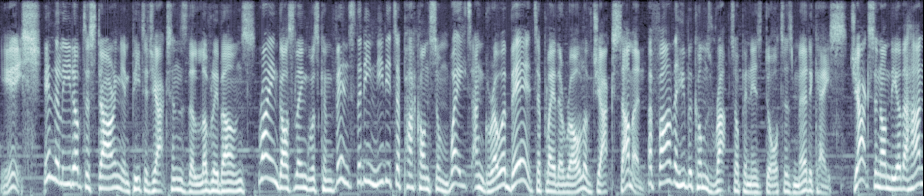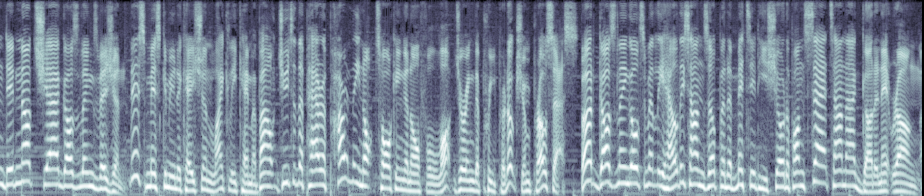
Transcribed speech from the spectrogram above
Yeesh. In the lead up to starring in Peter Jackson's The Lovely Bones, Ryan Gosling was convinced that he needed to pack on some weight and grow a beard to play the role of Jack Salmon, a father who becomes wrapped up in his daughter's murder case. Jackson, on the other hand, did not share Gosling's vision. This miscommunication likely came about due to the pair apparently not talking an awful lot during the pre production process. But Gosling ultimately held his hands up and admitted he showed up on set and had gotten it wrong.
